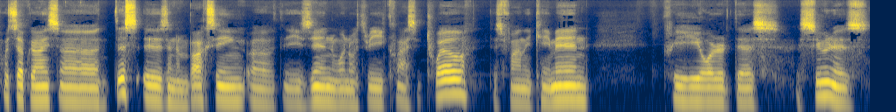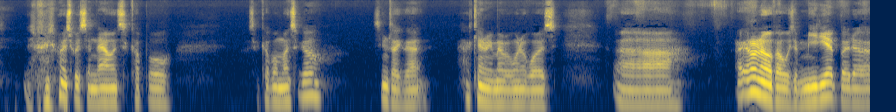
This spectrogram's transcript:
what's up guys? Uh, this is an unboxing of the Sinn 103 Klassik 12. This finally came in. Pre-ordered this as soon as it pretty much was announced a couple, a couple months ago? Seems like that. I can't remember when it was. Uh, I don't know if I was immediate, but uh,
